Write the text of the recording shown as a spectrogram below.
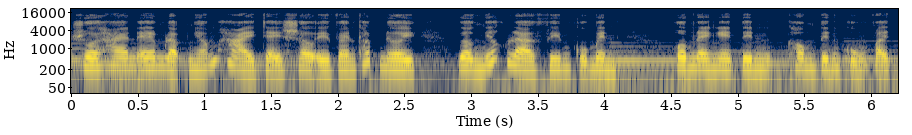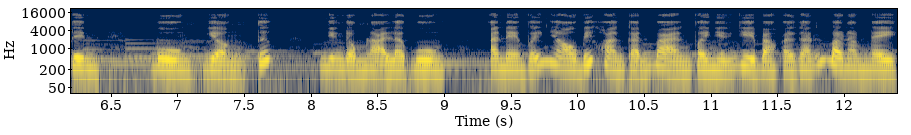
rồi hai anh em lập nhóm hài chạy show event khắp nơi, gần nhất là phim của mình. Hôm nay nghe tin, không tin cũng phải tin, buồn, giận, tức, nhưng động lại là buồn. Anh em với nhau biết hoàn cảnh bạn và những gì bạn phải gánh bao năm nay.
